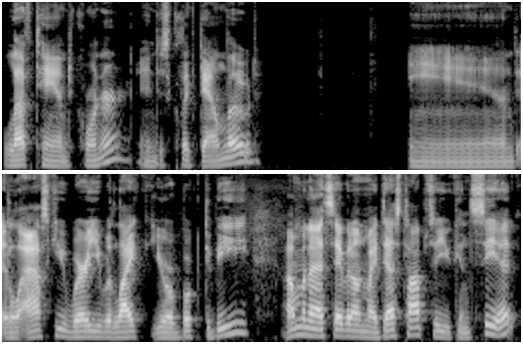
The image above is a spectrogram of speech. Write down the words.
left hand corner and just click download and it'll ask you where you would like your book to be. I'm going to save it on my desktop so you can see it.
